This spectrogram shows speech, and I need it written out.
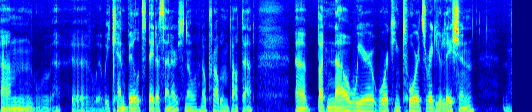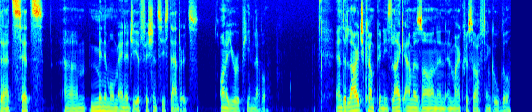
Um, uh, we can build data centers, no, no problem about that. Uh, but now we're working towards regulation that sets um, minimum energy efficiency standards on a European level. And the large companies like Amazon and, and Microsoft and Google,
